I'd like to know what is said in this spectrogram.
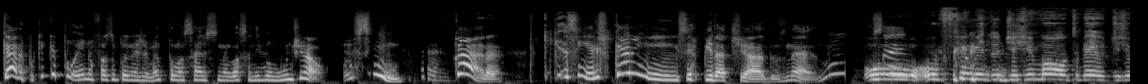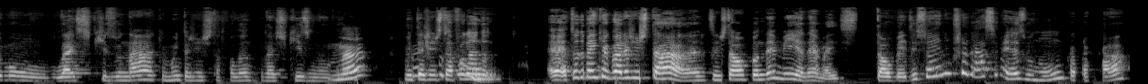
Cara, por que, que a Toei não faz um planejamento pra lançar esse negócio a nível mundial? Assim, é. cara, assim, eles querem ser pirateados, né? Não o, o filme do Digimon também, o Digimon Last Kizuna, que muita gente está falando do Last Kizuna. Né? Muita gente está falando. É, tudo bem que agora a gente está a gente tá uma pandemia, né? Mas talvez isso aí não chegasse mesmo nunca para cá.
